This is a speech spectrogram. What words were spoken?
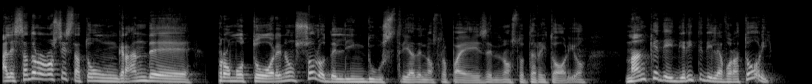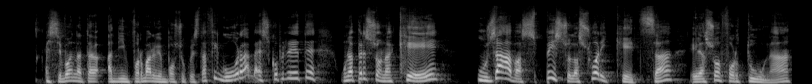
Alessandro Rossi è stato un grande promotore non solo dell'industria del nostro paese, del nostro territorio, ma anche dei diritti dei lavoratori. E se voi andate ad informarvi un po' su questa figura, beh, scoprirete una persona che usava spesso la sua ricchezza e la sua fortuna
